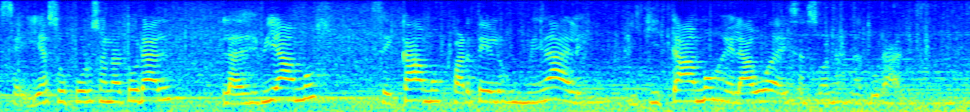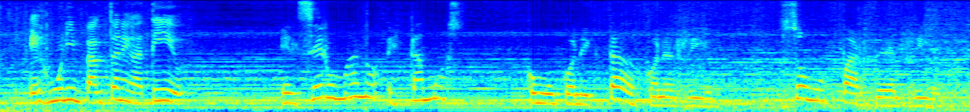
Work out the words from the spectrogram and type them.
seguía su curso natural, la desviamos, secamos parte de los humedales y quitamos el agua de esas zonas naturales. Es un impacto negativo. El ser humano estamos como conectados con el río, somos parte del río.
